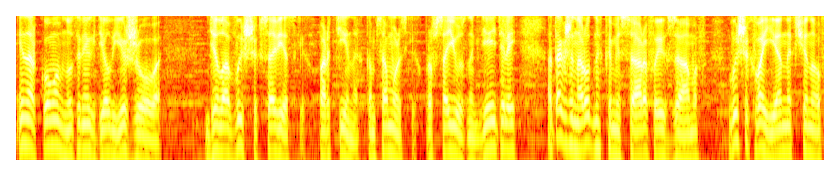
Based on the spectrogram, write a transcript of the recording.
и наркома внутренних дел Ежова – дела высших советских, партийных, комсомольских, профсоюзных деятелей, а также народных комиссаров и их замов, высших военных чинов,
